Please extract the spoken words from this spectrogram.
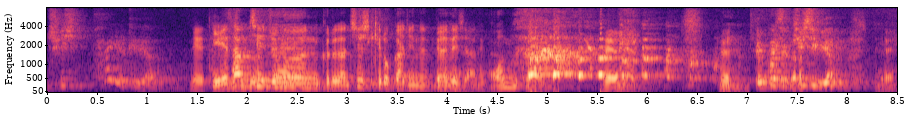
78 이렇게 돼요? 네, 예상 체중은 그래도 한 70kg까지는 빼야 되지 않을까. 언- 네. 180, 70이요? 네.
